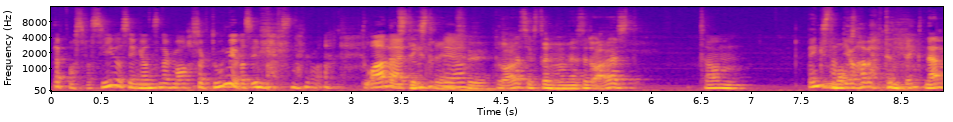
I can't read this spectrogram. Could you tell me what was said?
Äh, Was weiß ich, was ich den ganzen Tag mache? Sag du mir, was ich den ganzen Tag mache. Du arbeitest extrem ja. viel. Du arbeitest extrem viel. Wenn du nicht arbeitest, dann Denkst du an die Arbeit? dann denkst nein,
